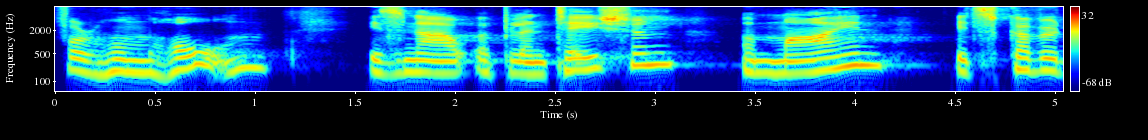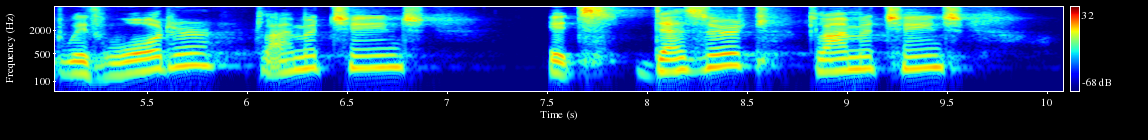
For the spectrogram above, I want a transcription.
for whom home is now a plantation, a mine, it's covered with water, climate change, it's desert, climate change,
